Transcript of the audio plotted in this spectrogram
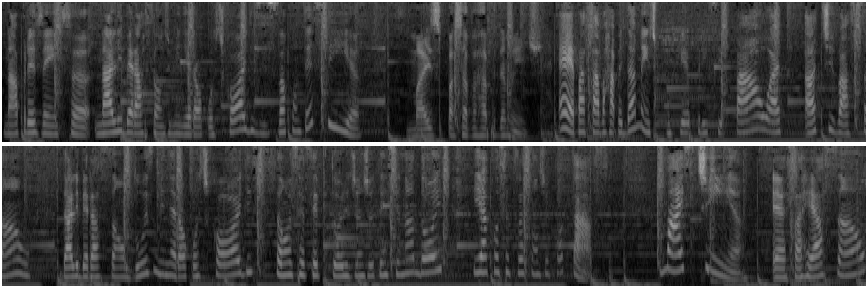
na presença, na liberação de mineralcorticoides, isso acontecia mas passava rapidamente. É, passava rapidamente, porque a principal ativação da liberação dos mineralocorticoides são os receptores de angiotensina 2 e a concentração de potássio. Mas tinha essa reação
